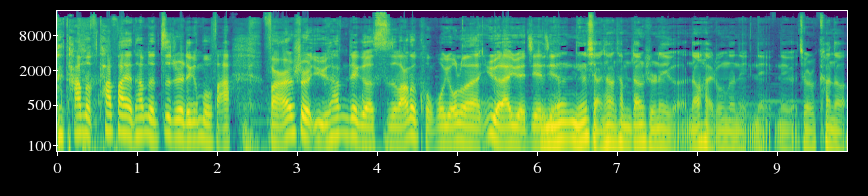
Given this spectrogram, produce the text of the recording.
他们他发现他们的自制这个木筏，反而是与他们这个死亡的恐怖游轮越来越接近。您您想象他们当时那个脑海中的那那那个，就是看到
